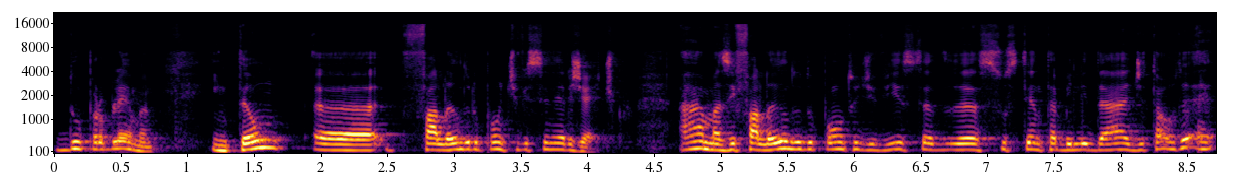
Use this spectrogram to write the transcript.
do problema. Então, uh, falando do ponto de vista energético, ah, mas e falando do ponto de vista da sustentabilidade e tal, é,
